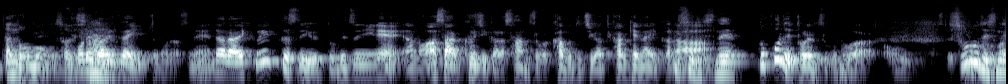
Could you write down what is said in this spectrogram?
だと思うんですうですこれがいいと思いますね。だから FX で言うと別にね、あの、朝9時から3時とか株と違って関係ないから、そうですね。どこでトレードすることが多いですか？そうですね。。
